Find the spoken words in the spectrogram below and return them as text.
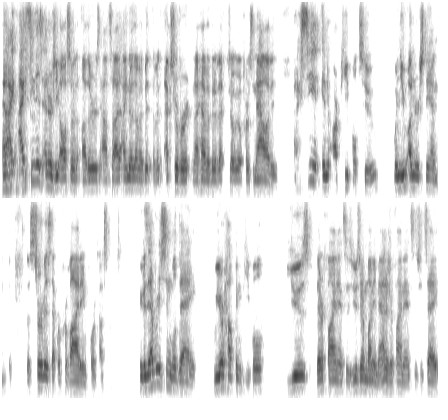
And I, I see this energy also in others outside. I know that I'm a bit of an extrovert and I have a bit of that jovial personality. But I see it in our people too when you understand the, service that we're providing for customers. Because every single day, we are helping people use their finances, use their money, manage their finances, should say,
